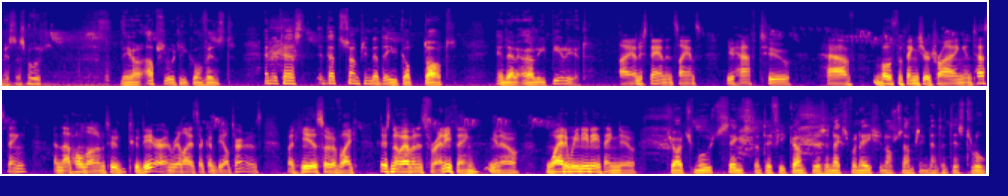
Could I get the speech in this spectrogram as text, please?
Mr. Smoot, they are absolutely convinced, and it has, that's something that they got taught in their early period. I understand in science you have to have both the things you're trying and testing and not hold on them too, too dear and realize there could be alternatives. But he is sort of like, there's no evidence for anything, you know, why do we need anything new? George Smoot thinks that if he comes with an explanation of something, that it is true.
